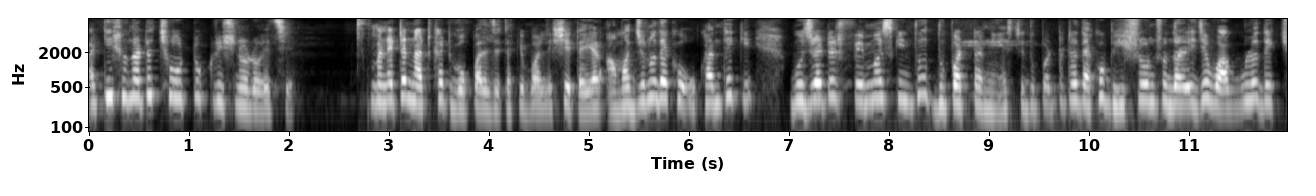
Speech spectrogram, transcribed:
আর কি সুন্দর একটা ছোট্ট কৃষ্ণ রয়েছে। মানে একটা নাটখাট গোপাল যেটাকে বলে সেটাই। আর আমার জন্য দেখো, ওখান থেকে গুজরাটের ফেমাস কিন্তু দুপাট্টা নিয়ে এসছে। দুপাট্টাটা দেখো ভীষণ সুন্দর। এই যে ওয়াকগুলো দেখছ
